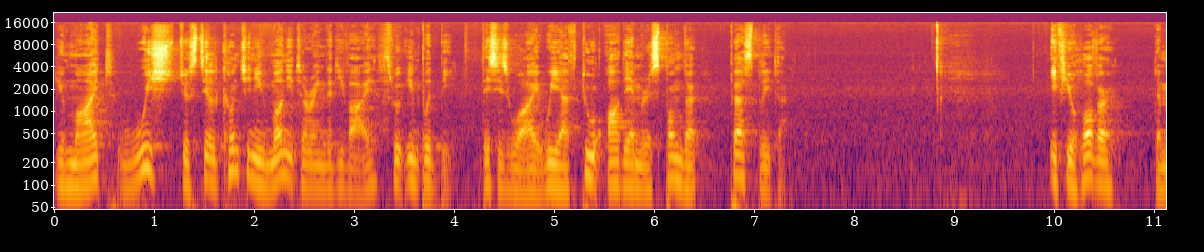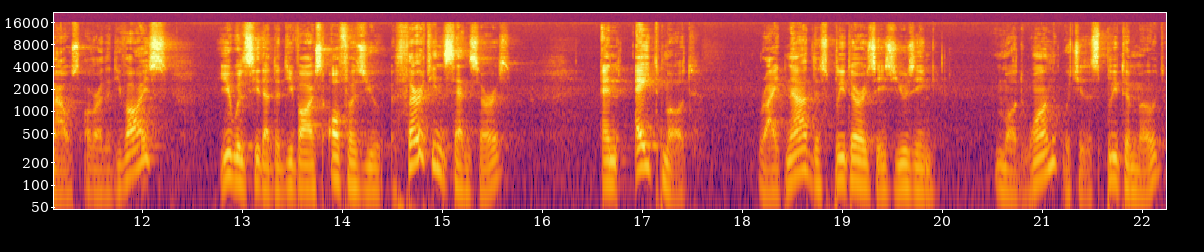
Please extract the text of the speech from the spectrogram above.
you might wish to still continue monitoring the device through input B. This is why we have two RDM responder per splitter. If you hover the mouse over the device, you will see that the device offers you 13 sensors and 8 mode. Right now the splitter is using mode 1, which is a splitter mode,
